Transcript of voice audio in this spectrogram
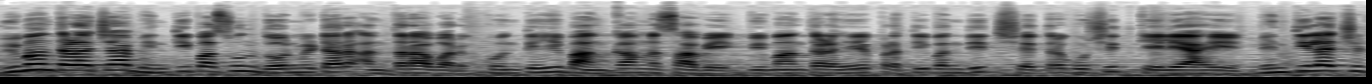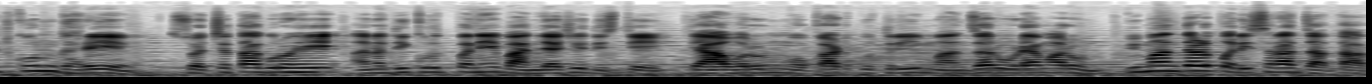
विमानतळाच्या भिंतीपासून दोन मीटर अंतरावर कोणतेही बांधकाम नसावे. विमानतळ हे प्रतिबंधित क्षेत्र घोषित केले आहे. भिंतीला चिटकून घरे स्वच्छतागृहे अनधिकृतपणे बांधल्याचे दिसते. त्यावरून मोकाट कुत्री मांजर उड्या मारून विमानतळ परिसरात जातात.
